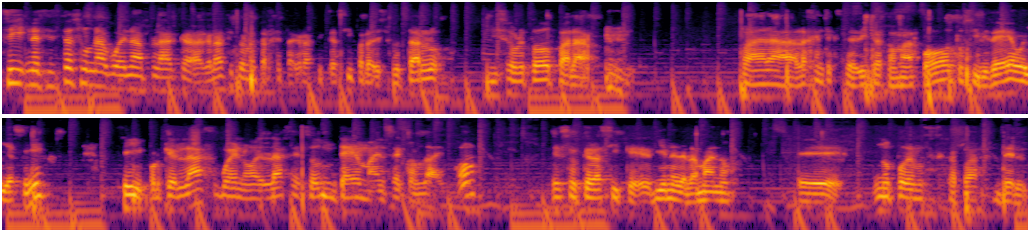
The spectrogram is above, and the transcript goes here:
sí, necesitas una buena placa gráfica, una tarjeta gráfica, sí, para disfrutarlo y sobre todo para para la gente que se dedica a tomar fotos y video y así. Sí, porque el lag, bueno, el lag es un tema en Second Life, ¿no? Eso creo así que viene de la mano. Eh, no podemos escapar de,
